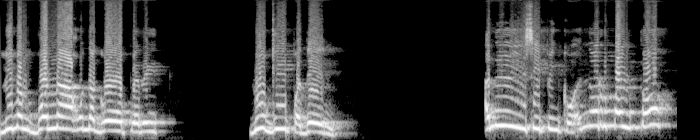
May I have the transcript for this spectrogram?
limang buwan na ako nag-ooperate. Lugi pa din. Ano yung isipin ko? Normal to.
